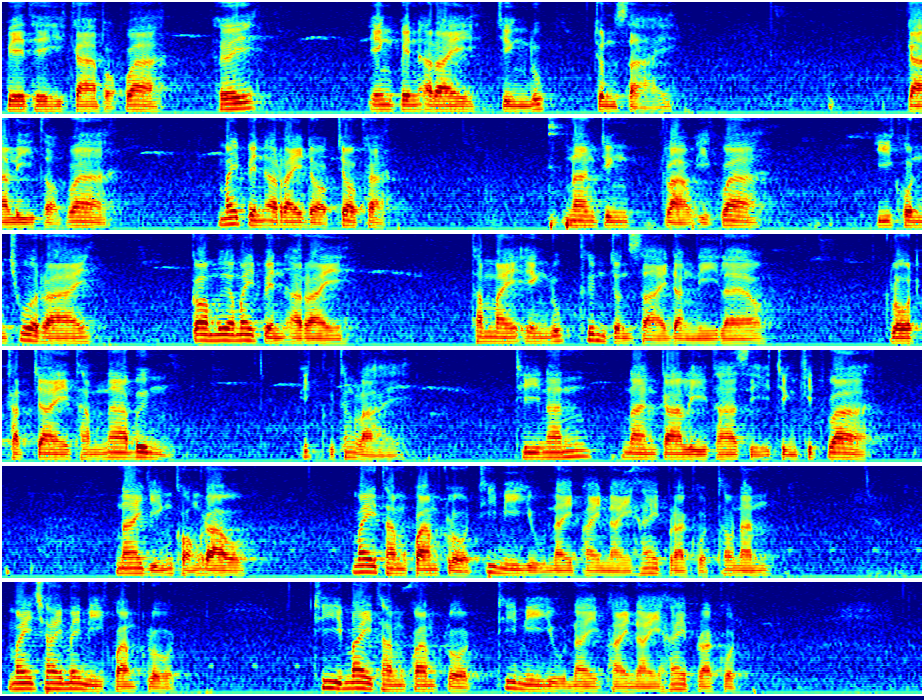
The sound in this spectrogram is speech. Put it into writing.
เวเทหิกาบอกว่า เฮ้ย เองเป็นอะไรจึงลุกจนสาย กาลีตอบว่า ไม่เป็นอะไรดอกเจ้าค่ะ นางจึงกล่าวอีกว่า อีคนชั่วร้าย ก็เมื่อไม่เป็นอะไร ทำไมเองลุกขึ้นจนสายดังนี้แล้ว โกรธขัดใจทำหน้าบึง้งภิกขุทั้งหลาย ทีนั้นนางกาลีทาสีจึงคิดว่า นายหญิงของเราไม่ทำความโกรธที่มีอยู่ในภายในให้ปรากฏเท่านั้น ไม่ใช่ไม่มีความโกรธ ที่ไม่ทำความโกรธ ที่มีอยู่ในภายในให้ปรากฏ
